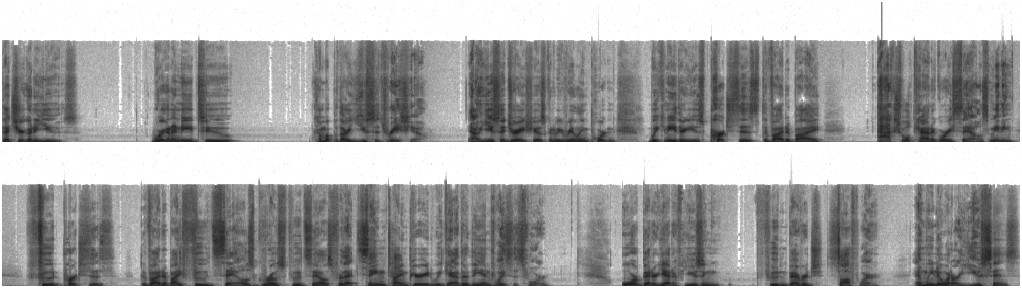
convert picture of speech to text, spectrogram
that you're going to use. We're going to need to come up with our usage ratio. Now, usage ratio is going to be really important. We can either use purchases divided by actual category sales, meaning food purchases divided by food sales, gross food sales for that same time period we gather the invoices for. Or better yet, if you're using food and beverage software and we know what our use is,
